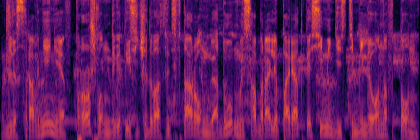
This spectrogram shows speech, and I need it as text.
Для сравнения, в прошлом 2022 году мы собрали порядка 70 миллионов тонн.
